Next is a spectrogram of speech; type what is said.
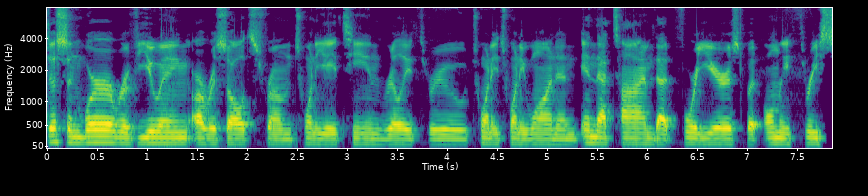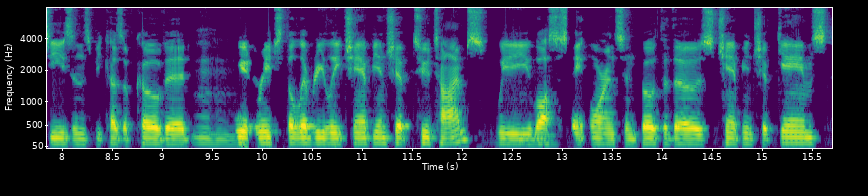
Justin, we're reviewing our results from 2018 really through 2021. And in that time, that four years, but only three seasons because of COVID, mm-hmm. we had reached the Liberty League championship two times. We mm-hmm. lost to St. Lawrence in both of those championship games.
